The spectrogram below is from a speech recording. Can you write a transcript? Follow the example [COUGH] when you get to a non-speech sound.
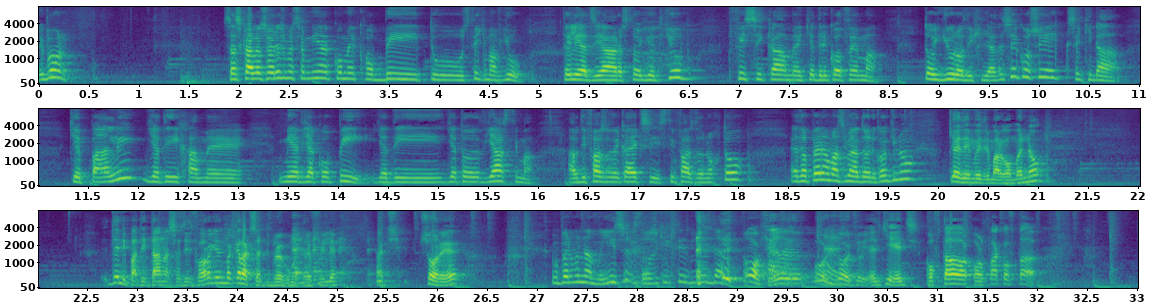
Λοιπόν, σας καλωσορίζουμε σε μια ακόμη εκπομπή του στοίχημαβιού.gr στο YouTube. Φυσικά με κεντρικό θέμα το Euro 2020. Ξεκινά και πάλι γιατί είχαμε μια διακοπή για, τη, για το διάστημα από τη φάση των 16 στη φάση των 8. Εδώ πέρα μαζί με Αντώνη Κόκκινο. Και Δημήτρη Μαργομένο. Δεν είπα τιτάνα αυτή τη φορά γιατί με κράξα την προηγούμενη, ρε φίλε. [LAUGHS] Εντάξει, sorry, ε. Μου παίρνει να μιλήσει ωστόσο και ξέρεις, λέω εντάξει. [LAUGHS] όχι, ε, όχι, όχι, όχι, εκεί έτσι. Κοφτά, ορθά κοφτά.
